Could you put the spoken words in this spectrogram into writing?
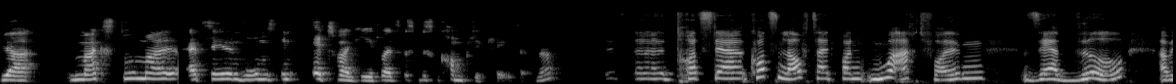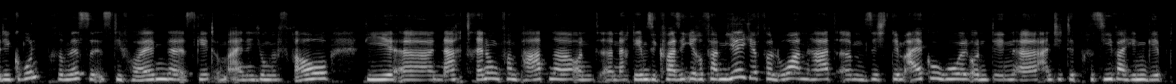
Ja, magst du mal erzählen, worum es in etwa geht, weil es ist ein bisschen complicated, ne? Ist äh, trotz der kurzen Laufzeit von nur acht Folgen sehr wirr. Aber die Grundprämisse ist die folgende. Es geht um eine junge Frau, die äh, nach Trennung vom Partner und äh, nachdem sie quasi ihre Familie verloren hat, ähm, sich dem Alkohol und den äh, Antidepressiva hingibt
